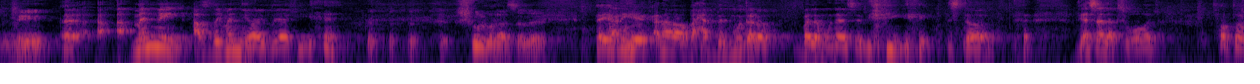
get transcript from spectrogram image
مني أه، أه، مني قصدي مني هاي ضيافي. شو المناسبة؟ يعني هيك أنا بحب المدراء بلا مناسبة. أستاذ بدي أسألك سؤال. تفضل.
